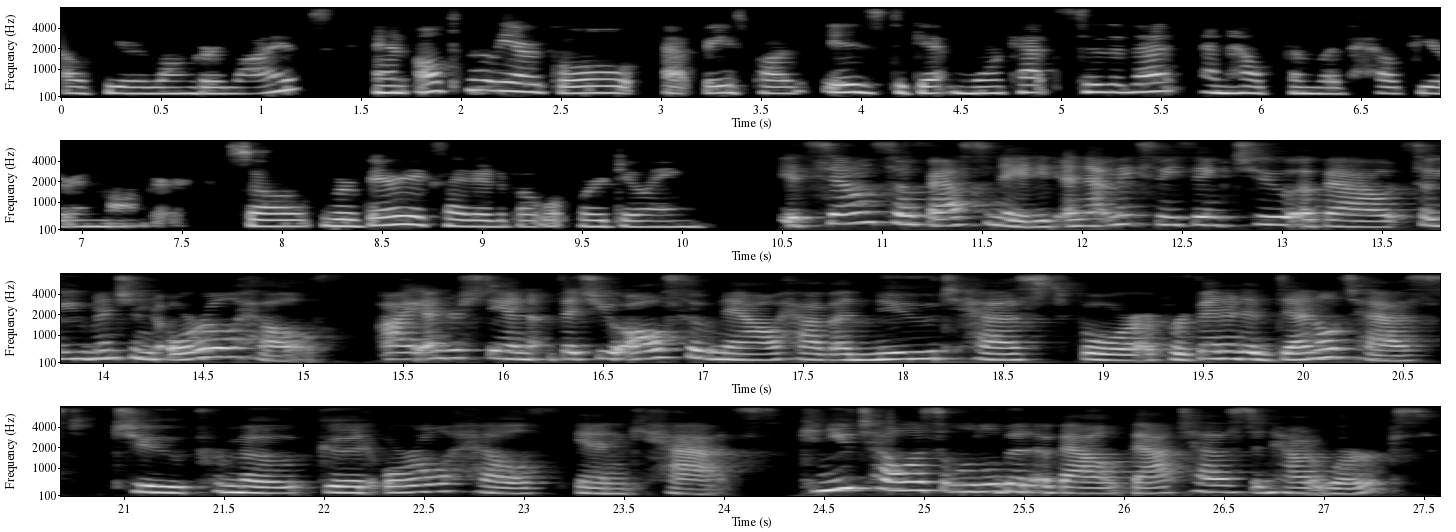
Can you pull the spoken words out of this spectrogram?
healthier, longer lives. And ultimately, our goal at Basepaws is to get more cats to the vet and help them live healthier and longer. So we're very excited about what we're doing. It sounds so fascinating. And that makes me think too about so you mentioned oral health. I understand that you also now have a new test for a preventative dental test to promote good oral health in cats. Can you tell us a little bit about that test and how it works?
